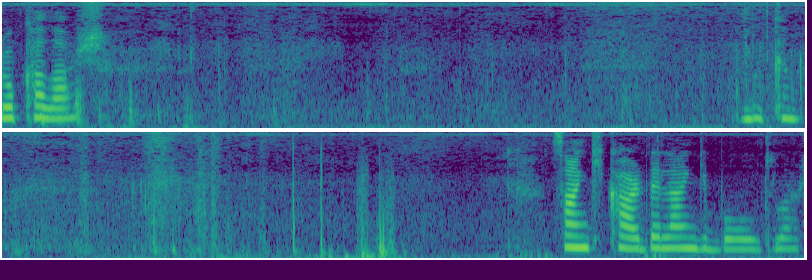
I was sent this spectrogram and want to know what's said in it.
rokalar. Bakın. Sanki kardelen gibi oldular.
